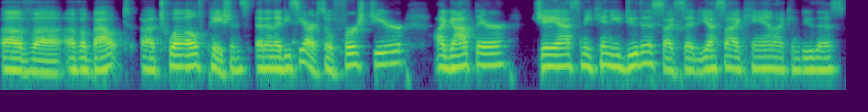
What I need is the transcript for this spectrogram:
of, uh, of about uh, 12 patients at NIDCR. So first year I got there, Jay asked me, Can you do this? I said, Yes, I can. I can do this.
